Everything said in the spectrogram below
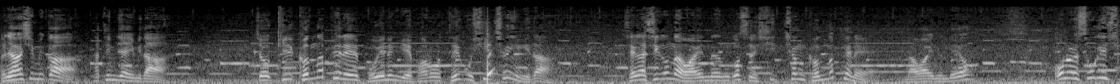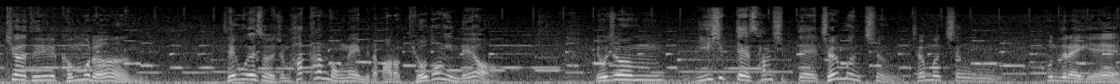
안녕하십니까. 하팀장입니다. 저 길 건너편에 보이는 게 바로 대구 시청입니다. 제가 지금 나와 있는 곳은 시청 건너편에 나와 있는데요. 오늘 소개시켜 드릴 건물은 대구에서 요즘 핫한 동네입니다. 바로 교동인데요. 요즘 20대 30대 젊은 층 젊은 층 분들에게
